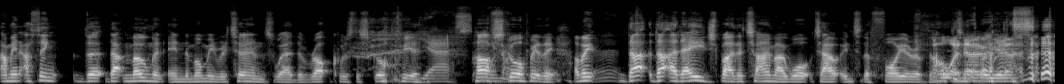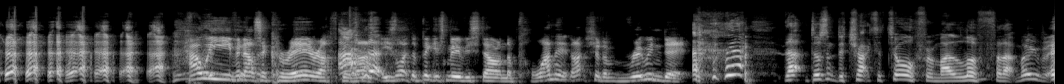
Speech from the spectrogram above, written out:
I mean, I think that that moment in The Mummy Returns where The Rock was the Scorpion. Yes. Half Oh my scorpion thing. I mean, yeah. that that had aged by the time I walked out into the foyer of the. Oh, I know, multiplex. How he even has a career after that? He's like the biggest movie star on the planet. That should have ruined it. that doesn't detract at all from my love for that movie.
